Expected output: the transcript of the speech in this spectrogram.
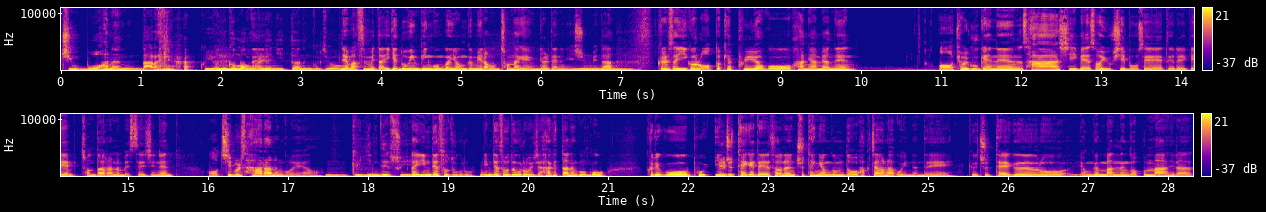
지금 뭐 하는 나라냐. 그 연금하고 네. 관련이 있다는 거죠. 네, 맞습니다. 이게 노인 음. 빈곤과 연금이랑 엄청나게 연결되는 이슈입니다. 음. 그래서 이걸 어떻게 풀려고 하냐면은 어, 결국에는 40에서 65세들에게 전달하는 메시지는 어, 집을 사라는 거예요. 음, 그 임대 수익. 네, 임대 소득으로. 음. 임대 소득으로 이제 하겠다는 거고 음. 그리고 1주택에 대해서는 주택연금도 확장을 하고 있는데 그 주택으로 연금 받는 것 뿐만 아니라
